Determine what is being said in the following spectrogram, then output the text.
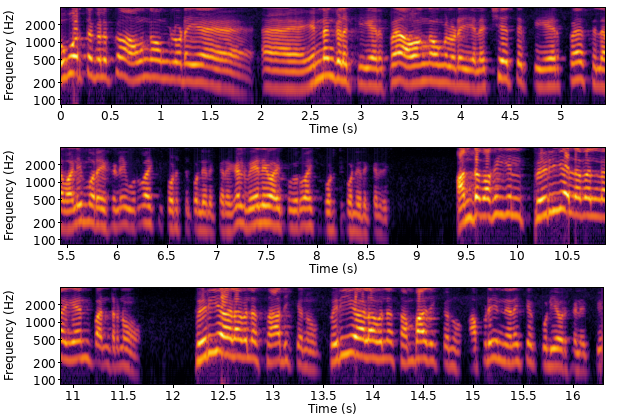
ஒவ்வொருத்தங்களுக்கும் அவங்க அவங்களுடைய எண்ணங்களுக்கு ஏற்ப அவங்க அவங்களுடைய லட்சியத்திற்கு ஏற்ப சில வழிமுறைகளை உருவாக்கி கொடுத்து கொண்டிருக்கிறார்கள் வேலை வாய்ப்பு உருவாக்கி கொடுத்து கொண்டிருக்கிறது அந்த வகையில் பெரிய லெவல்ல ஏன் பண்றணும் பெரிய அளவுல சாதிக்கணும் பெரிய அளவுல சம்பாதிக்கணும் அப்படின்னு நினைக்கக்கூடியவர்களுக்கு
